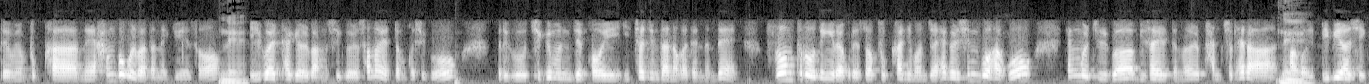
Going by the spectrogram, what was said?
되면 북한의 항복을 받아내기 위해서 네. 일괄 타결 방식을 선호했던 것이고 그리고 지금은 이제 거의 잊혀진 단어가 됐는데 front loading이라고 그래서 북한이 먼저 핵을 신고하고 핵물질과 미사일 등을 반출해라. 네. 과거 리비아식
